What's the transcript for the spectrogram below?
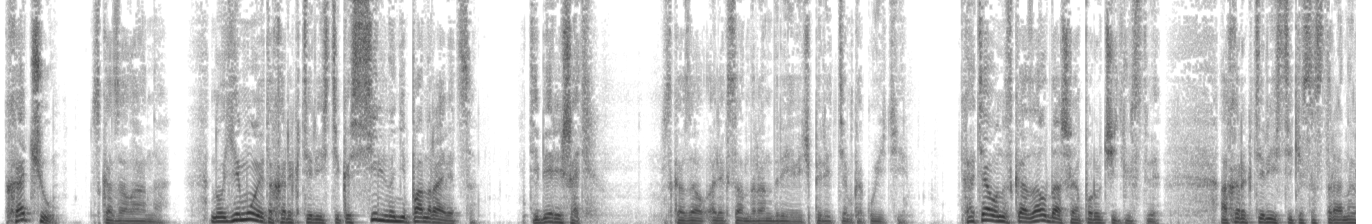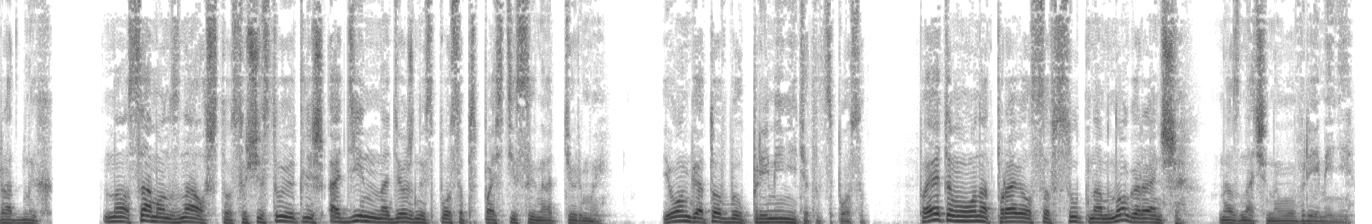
«Хочу», — сказала она. «Но ему эта характеристика сильно не понравится». «Тебе решать», — сказал Александр Андреевич перед тем, как уйти. Хотя он и сказал Даше о поручительстве, о характеристике со стороны родных. Но сам он знал, что существует лишь один надежный способ спасти сына от тюрьмы. И он готов был применить этот способ. Поэтому он отправился в суд намного раньше назначенного времени.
